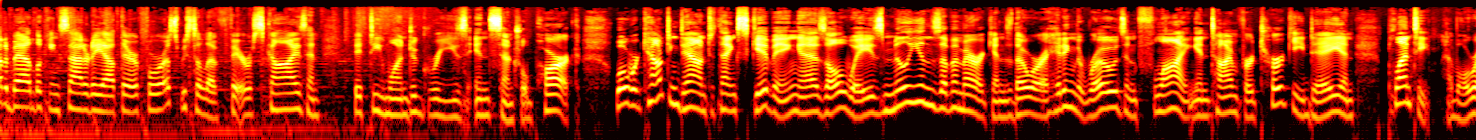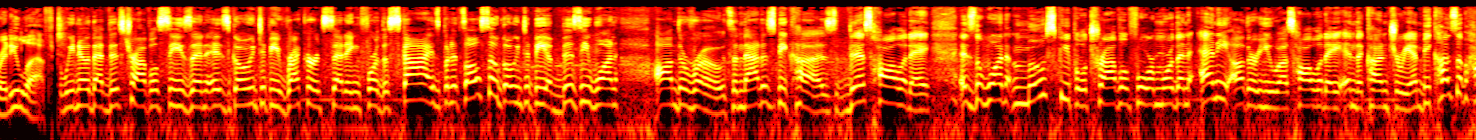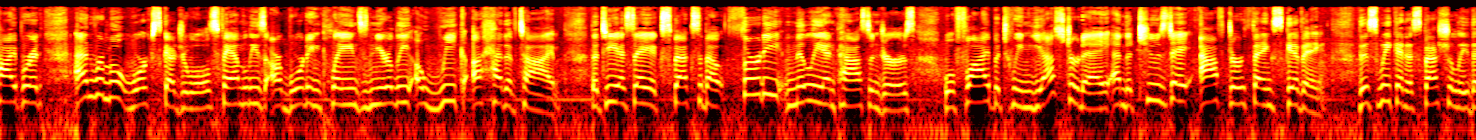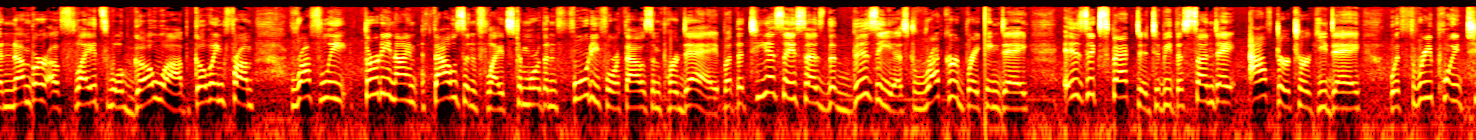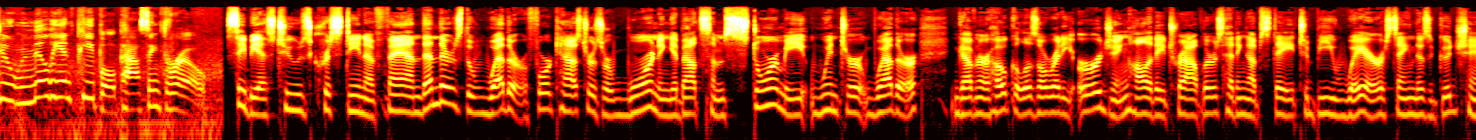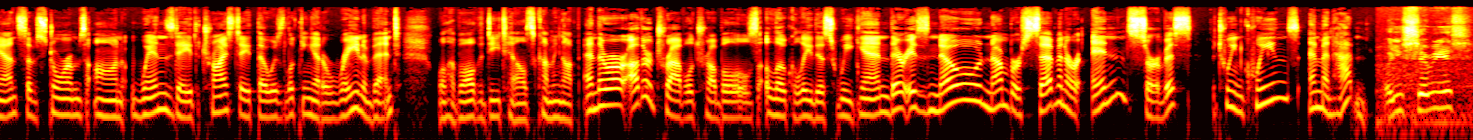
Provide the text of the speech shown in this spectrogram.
Not a bad looking Saturday out there for us. We still have fair skies and 51 degrees in Central Park. Well, we're counting down to Thanksgiving. As always, millions of Americans, though, are hitting the roads and flying in time for Turkey Day, and plenty have already left. We know that this travel season is going to be record setting for the skies, but it's also going to be a busy one on the roads. And that is because this holiday is the one most people travel for more than any other U.S. holiday in the country. And because of hybrid and remote work schedules, families are boarding planes nearly a week ahead of time. The TSA expects about 30 million passengers will fly between yesterday and the Tuesday after Thanksgiving. This weekend, especially, the number of flights will go up, going from roughly 39,000 flights to more than 44,000 per day. But the TSA says the busiest record breaking day is expected to be the Sunday after Turkey Day, with 3.2 million people passing through. CBS 2's Christina Fan. Then there's the weather. Forecasters are warning about some stormy winter weather. Governor Hochul is already urging holiday travelers heading upstate to beware, saying there's a good chance of storms on Wednesday. The tri state, though, is looking at a rain event. We'll have all the details coming up. And there are other travel troubles locally this weekend. There is no number seven or N service between Queens and Manhattan. Are you serious?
